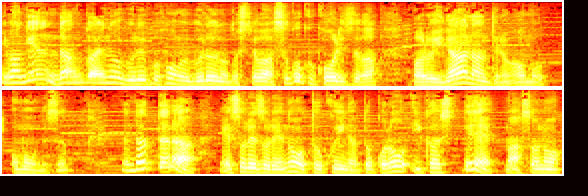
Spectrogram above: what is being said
今現段階のグループホームブルーノとしてはすごく効率が悪いななんていうのが思思うんです。だったらそれぞれの得意なところを生かしてまあその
